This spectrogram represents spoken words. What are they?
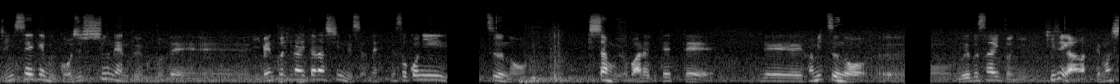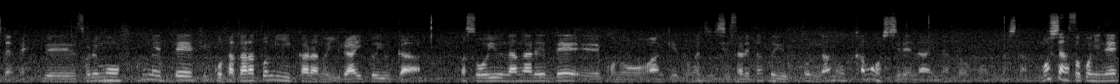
人生ゲーム50周年ということで、えー、イベント開いたらしいんですよね。でそこに2の記者も呼ばれててでファミ通のウェブサイトに記事が上がってましたよね。でそれも含めて結構タカラトミーからの依頼というか、まあ、そういう流れでえこのアンケートが実施されたということなのかもしれないなと思いました。もしあそこにね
